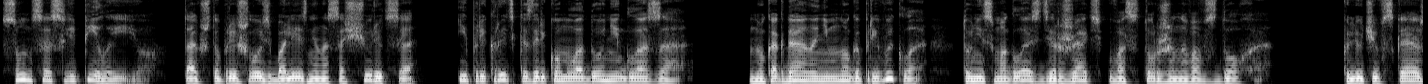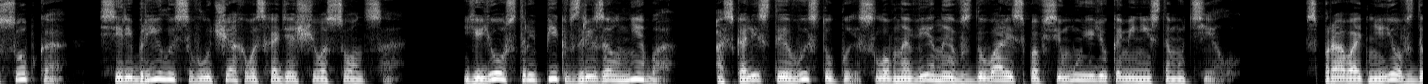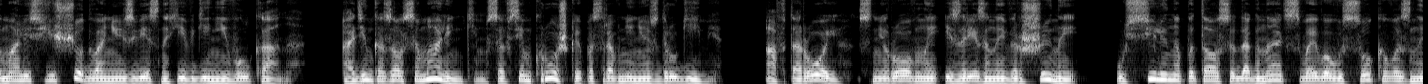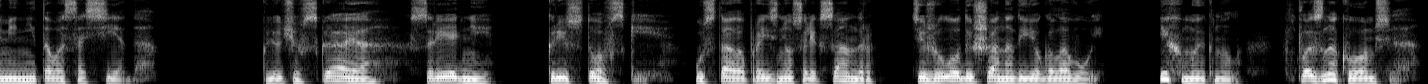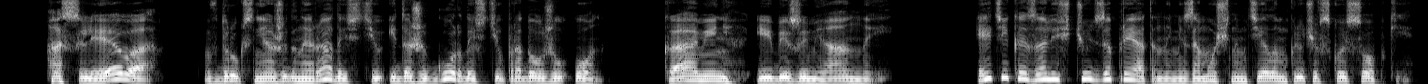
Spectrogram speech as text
Солнце ослепило ее, так что пришлось болезненно сощуриться и прикрыть козырьком ладони глаза. Но когда она немного привыкла, то не смогла сдержать восторженного вздоха. Ключевская сопка серебрилась в лучах восходящего солнца. Ее острый пик взрезал небо, а скалистые выступы, словно вены, вздувались по всему ее каменистому телу. Справа от нее вздымались еще два неизвестных Евгении вулкана. Один казался маленьким, совсем крошкой по сравнению с другими, а второй, с неровной изрезанной вершиной, усиленно пытался догнать своего высокого знаменитого соседа. «Ключевская, Средний, Крестовский», — устало произнес Александр, тяжело дыша над ее головой, и хмыкнул. «Познакомься. А слева...» Вдруг с неожиданной радостью и даже гордостью продолжил он. «Камень и безымянный. Эти казались чуть запрятанными за мощным телом ключевской сопки.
